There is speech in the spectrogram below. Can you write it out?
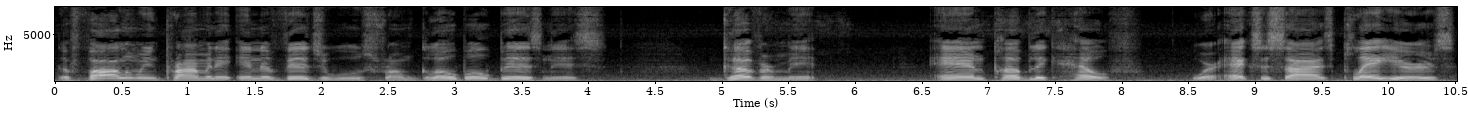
The following prominent individuals from global business, government, and public health were exercise players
